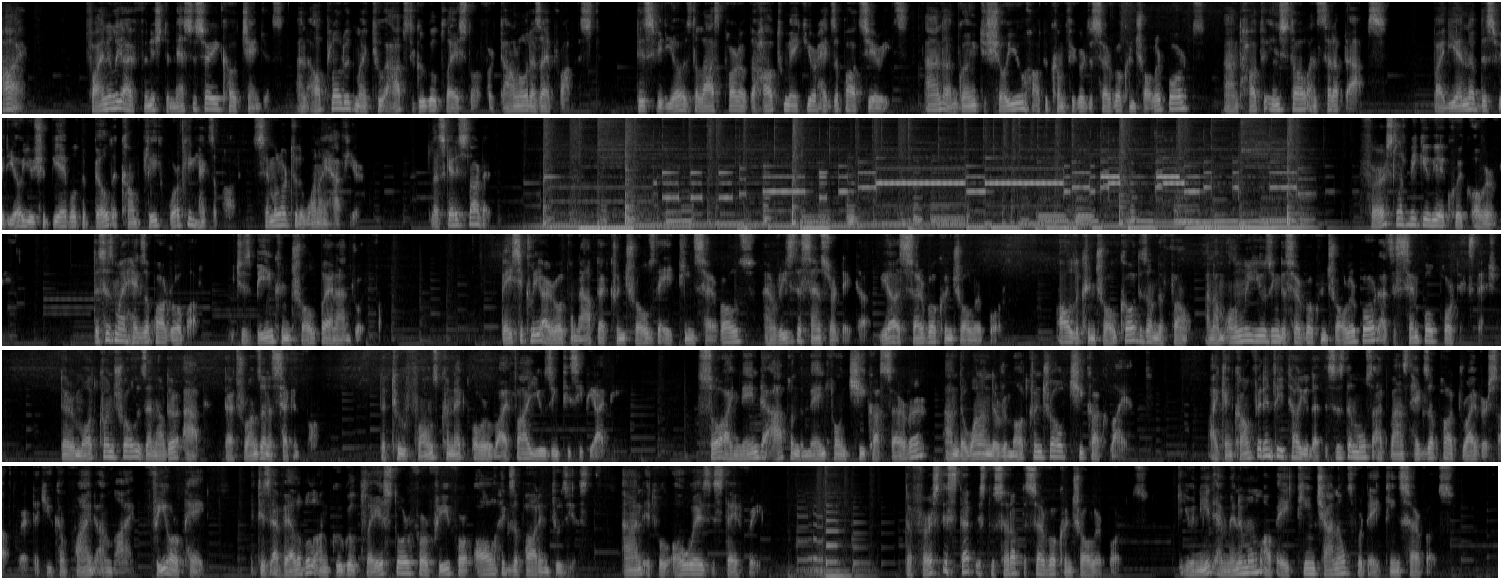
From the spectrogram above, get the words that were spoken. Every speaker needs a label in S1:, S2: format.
S1: Hi! Finally, I finished the necessary code changes and uploaded my two apps to Google Play Store for download as I promised. This video is the last part of the How to Make Your Hexapod series, and I'm going to show you how to configure the servo controller boards and how to install and set up the apps. By the end of this video, you should be able to build a complete working hexapod, similar to the one I have here. Let's get it started. First, let me give you a quick overview. This is my Hexapod robot, which is being controlled by an Android phone. Basically, I wrote an app that controls the 18 servos and reads the sensor data via a servo controller board. All the control code is on the phone, and I'm only using the servo controller board as a simple port extension. The remote control is another app that runs on a second phone. The two phones connect over Wi-Fi using TCP IP. So I named the app on the main phone Chica server and the one on the remote control Chica client. I can confidently tell you that this is the most advanced Hexapod driver software that you can find online, free or paid. It is available on Google Play Store for free for all Hexapod enthusiasts, and it will always stay free. The first step is to set up the servo controller boards. You need a minimum of 18 channels for the 18 servos.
